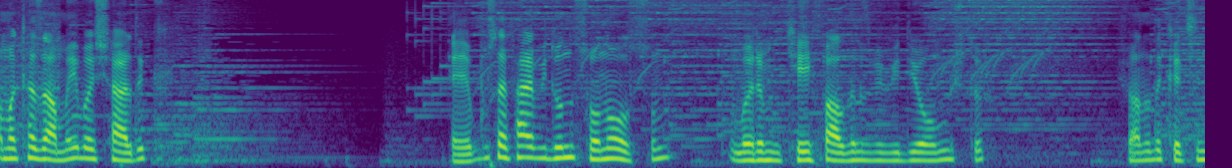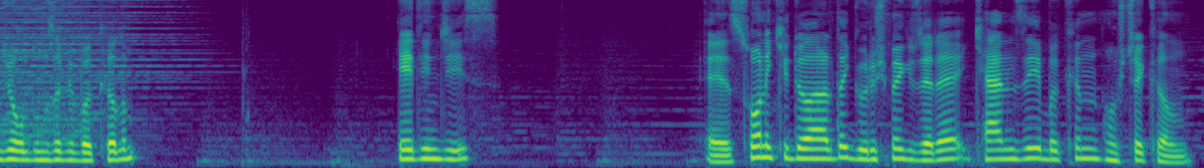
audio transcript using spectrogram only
Ama kazanmayı başardık. Ee, bu sefer videonun sonu olsun. Umarım keyif aldığınız bir video olmuştur. Şu anda da kaçıncı olduğumuza bir bakalım. Yedinciyiz. Ee, sonraki videolarda görüşmek üzere. Kendinize iyi bakın. Hoşçakalın.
